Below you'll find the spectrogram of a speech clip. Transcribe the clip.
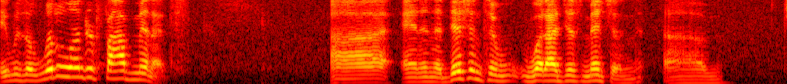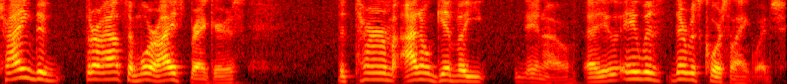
It was a little under five minutes. Uh, and in addition to what I just mentioned, um, trying to throw out some more icebreakers, the term "I don't give a," you know, uh, it, it was there was coarse language.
